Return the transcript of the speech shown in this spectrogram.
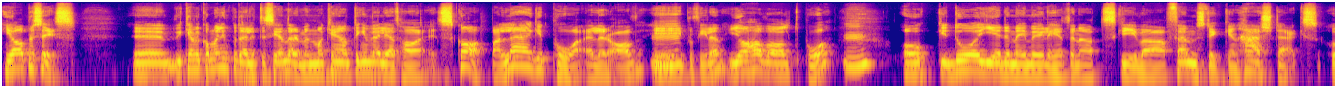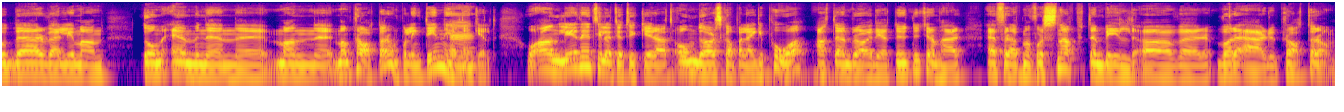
Ja, precis. Eh, vi kan väl komma in på det lite senare, men man kan ju antingen välja att ha skaparläge på eller av Mm. i profilen. Jag har valt på. Och Då ger det mig möjligheten att skriva fem stycken hashtags. Och Där väljer man de ämnen eh, man, eh, man pratar om på LinkedIn helt Mm. enkelt. Och Anledningen till att jag tycker att om du har skaparläge på, att det är en bra idé att utnyttja de här, är för att man får snabbt en bild över vad det är du pratar om.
